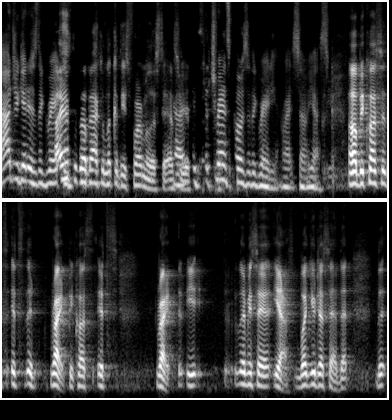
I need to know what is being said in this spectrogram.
adjugate is the great. I have to go back and look at these formulas to answer yeah, your. It's the transpose of the gradient, right? So yes. Oh, because it's it's the right because it's right. Let me say it. Yes, what you just said that the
